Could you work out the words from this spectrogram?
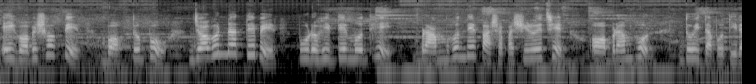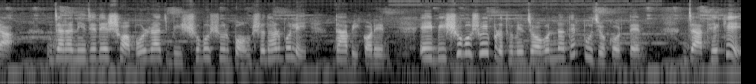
এই গবেষকদের বক্তব্য জগন্নাথ দেবের পুরোহিতদের মধ্যে ব্রাহ্মণদের পাশাপাশি রয়েছেন অব্রাহ্মণ, দৈতাপতিরা। যারা নিজেদের সবররাজ বিশ্ববসুর বংশধর বলে দাবি করেন। এই বিশ্ববসুই প্রথমে জগন্নাথের পুজো করতেন, যা থেকে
